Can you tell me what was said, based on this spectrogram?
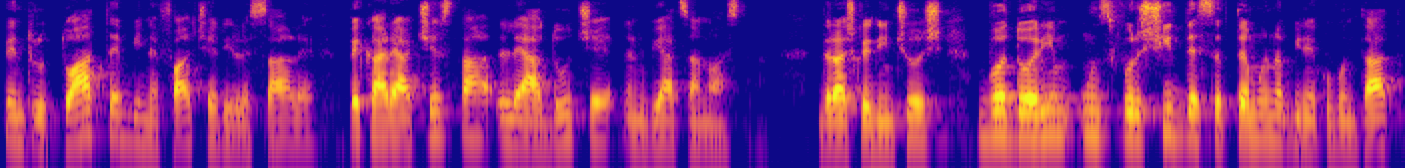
pentru toate binefacerile sale pe care acesta le aduce în viața noastră. Dragi credincioși, vă dorim un sfârșit de săptămână binecuvântat,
